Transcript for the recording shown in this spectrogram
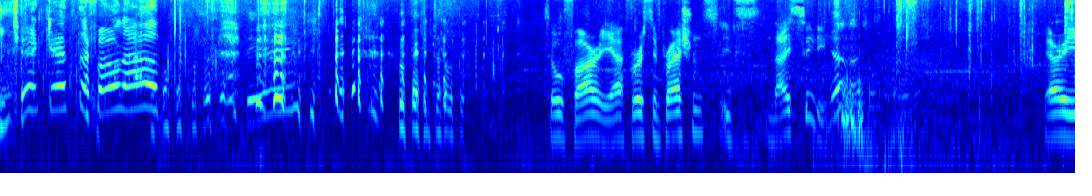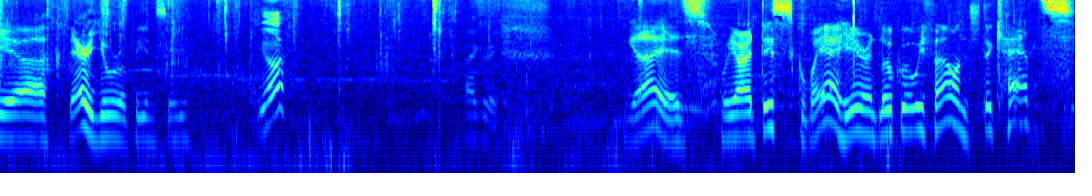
you can't get the phone out. so far, yeah, first impressions, it's nice city. yeah, nice. Very, uh, very European city. Yeah? I agree. Guys, we are at this square here and look what we found, the cats.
